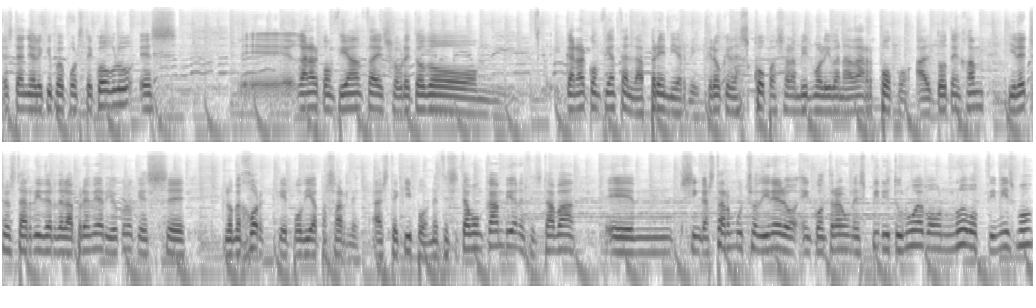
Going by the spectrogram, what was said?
este año al equipo de Postecoglou es eh, ganar confianza y sobre todo mm, ganar confianza en la Premier League. Creo que las copas ahora mismo le iban a dar poco al Tottenham y el hecho de estar líder de la Premier yo creo que es eh, lo mejor que podía pasarle a este equipo. Necesitaba un cambio, necesitaba, eh, sin gastar mucho dinero, encontrar un espíritu nuevo, un nuevo optimismo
